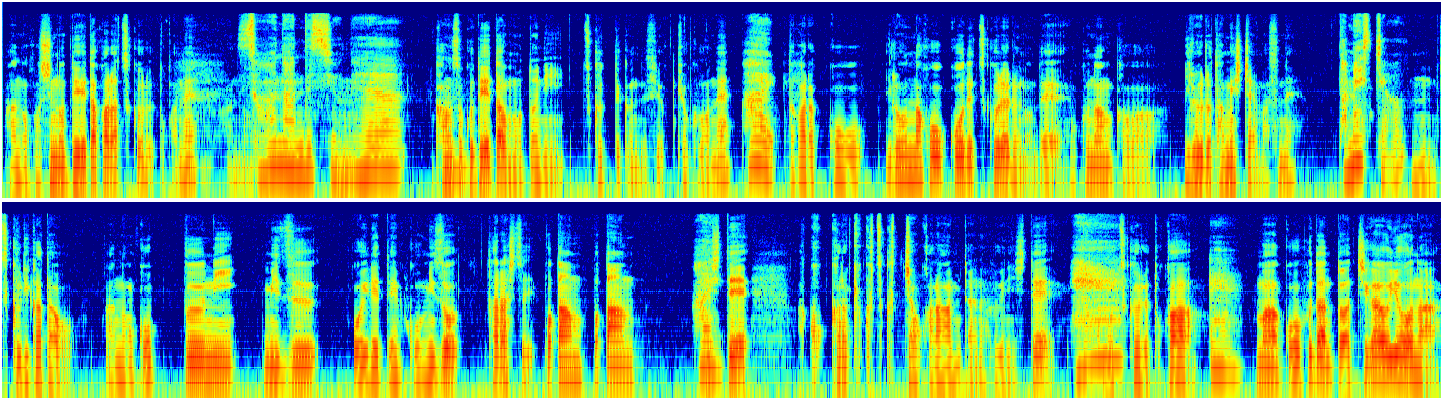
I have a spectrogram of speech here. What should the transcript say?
あの星のデータから作るとかね。そうなんですよね。観測データを元に作っていくんですよ曲をね。はい。だからこういろんな方向で作れるので僕なんかはいろいろ試しちゃいますね、試しちゃう？うん、作り方を。あのコップに水を入れてこう水を垂らしてポタンポタンはい。ってして、あこっから曲作っちゃおうかなみたいな風にしてこう作るとか。ええ。まあこう普段とは違うような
